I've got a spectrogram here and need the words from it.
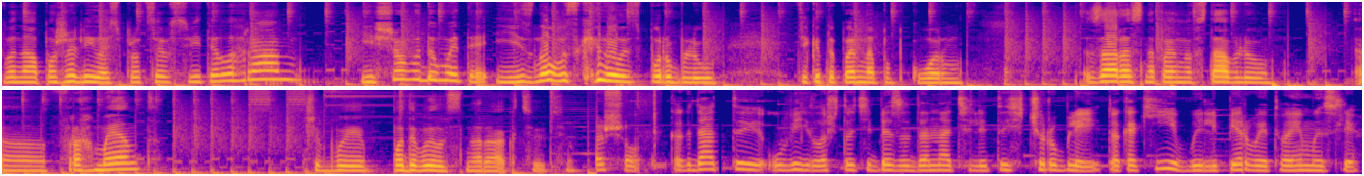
Вона пожалілась про це в свій телеграм. І що ви думаєте? Її знову скинулись по рублю, тільки тепер на попкорн. Зараз, напевно, вставлю е, фрагмент, щоб ви подивились на реакцію цю. Хорошо. Когда ты увидела, что тебе задонатили тысячу рублей, то какие были первые твои мысли?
